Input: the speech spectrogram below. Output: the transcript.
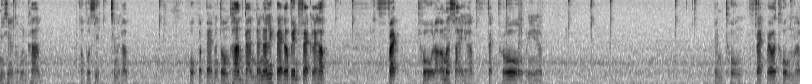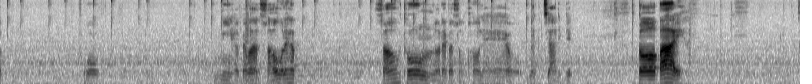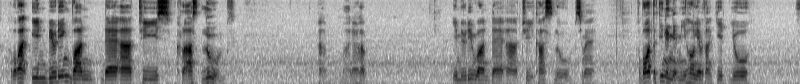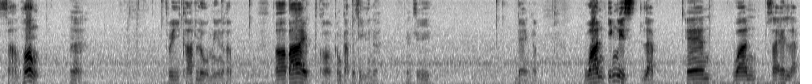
นี่ใช่ตรงกันข้าม opposite ใช่ไหมครับ 6 กับ 8 มันตรงข้ามกัน ดังนั้นเลข8ก็เป็น fact เลยครับ fact pro เราเอามาใส่เลยครับ fact pro นี่นะครับ เป็นธง fact แปลว่าธงครับ pro นี่ครับแปลว่าเสาอะไรครับ เสาธงเราได้มาสองข้อแล้วนะจ๊ะเด็กๆ ต่อไปเขาบอกว่า in building one there are three classrooms มาแล้วครับ in building one there are three classrooms ใช่ไหม เขาบอกว่าตึกที่หนึ่งเนี่ยมีห้องเรียนภาษาอังกฤษอยู่สามห้องอ่า three classroom นี่นะครับ ต่อไปขอกำกับเป็นสีอื่นนะ เป็นสี แดงครับ one English lab and one science lab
